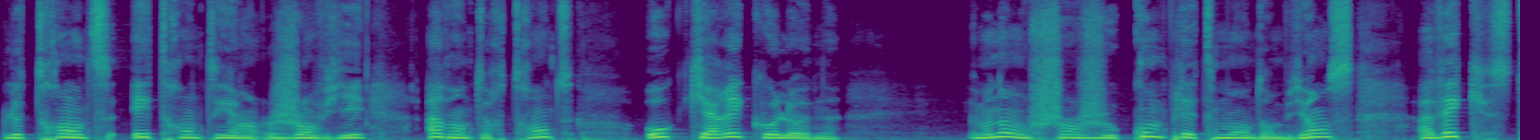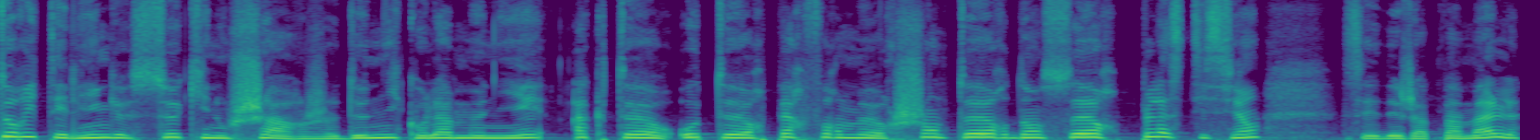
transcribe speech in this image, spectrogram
le 30 et 31 janvier à 20h30 au Carré Colonne. Et maintenant, on change complètement d'ambiance avec Storytelling, ceux qui nous chargent, de Nicolas Meunier, acteur, auteur, performeur, chanteur, danseur, plasticien. C'est déjà pas mal.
